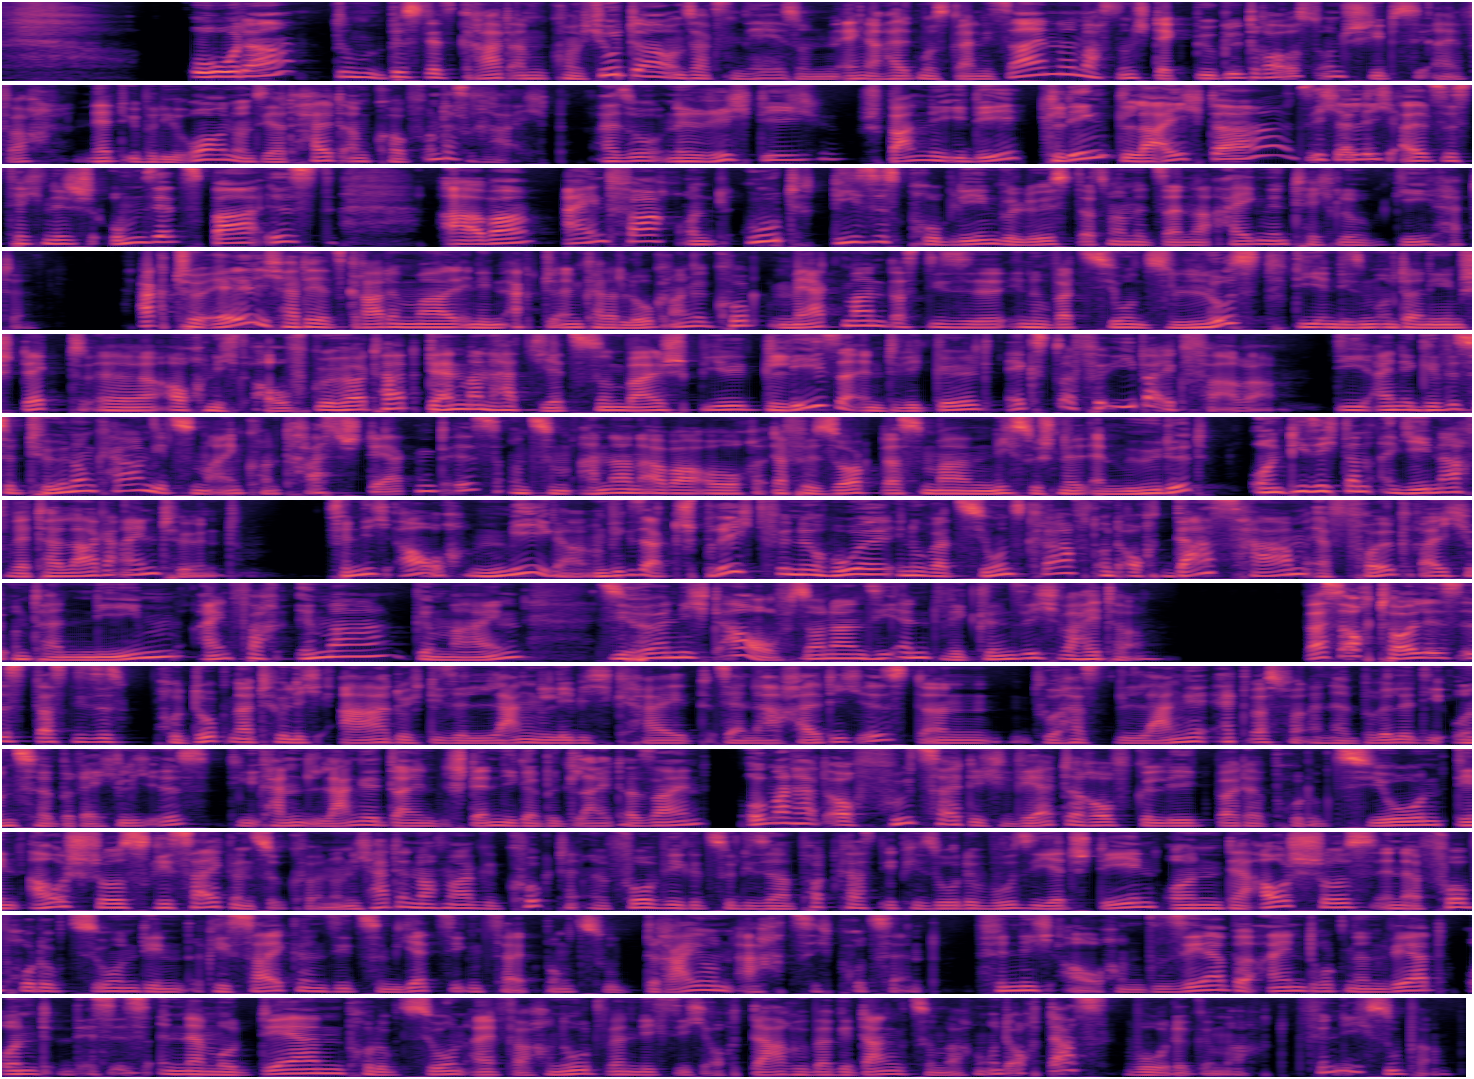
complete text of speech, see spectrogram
Oder du bist jetzt gerade am Computer und sagst, nee, so ein enger Halt muss gar nicht sein, dann machst du einen Steckbügel draus und schiebst sie einfach nett über die Ohren und sie hat Halt am Kopf und das reicht. Also eine richtig spannende Idee. Klingt leichter sicherlich, als es technisch umsetzbar ist, aber einfach und gut dieses Problem gelöst, das man mit seiner eigenen Technologie hatte. Aktuell, ich hatte jetzt gerade mal in den aktuellen Katalog angeguckt, merkt man, dass diese Innovationslust, die in diesem Unternehmen steckt, äh, auch nicht aufgehört hat. Denn man hat jetzt zum Beispiel Gläser entwickelt, extra für E-Bike-Fahrer die eine gewisse Tönung haben, die zum einen kontraststärkend ist und zum anderen aber auch dafür sorgt, dass man nicht so schnell ermüdet und die sich dann je nach Wetterlage eintönt. Finde ich auch mega. Und wie gesagt, spricht für eine hohe Innovationskraft. Und auch das haben erfolgreiche Unternehmen einfach immer gemein. Sie hören nicht auf, sondern sie entwickeln sich weiter. Was auch toll ist, ist, dass dieses Produkt natürlich A durch diese Langlebigkeit sehr nachhaltig ist. Dann du hast lange etwas von einer Brille, die unzerbrechlich ist. Die kann lange dein ständiger Begleiter sein. Und man hat auch frühzeitig Wert darauf gelegt, bei der Produktion den Ausschuss recyceln zu können. Und ich hatte nochmal geguckt, im Vorwege zu dieser Podcast-Episode, wo sie jetzt stehen. Und der Ausschuss in der Vorproduktion, den recyceln sie zum jetzigen Zeitpunkt zu 83 Prozent finde ich auch einen sehr beeindruckenden Wert. Und es ist in der modernen Produktion einfach notwendig, sich auch darüber Gedanken zu machen. Und auch das wurde gemacht. Finde ich super.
